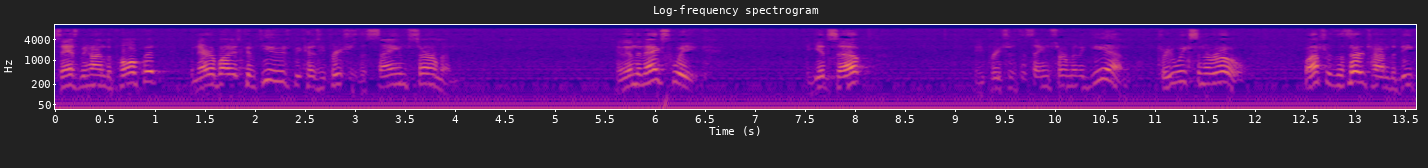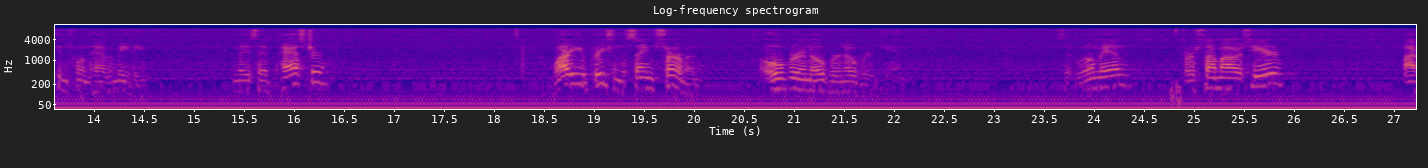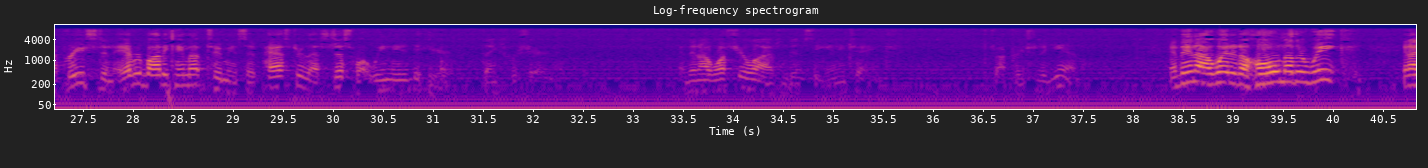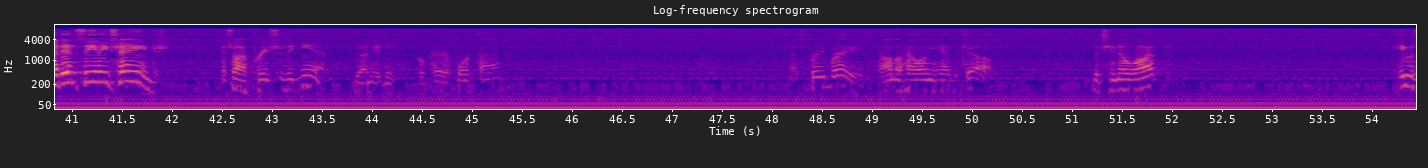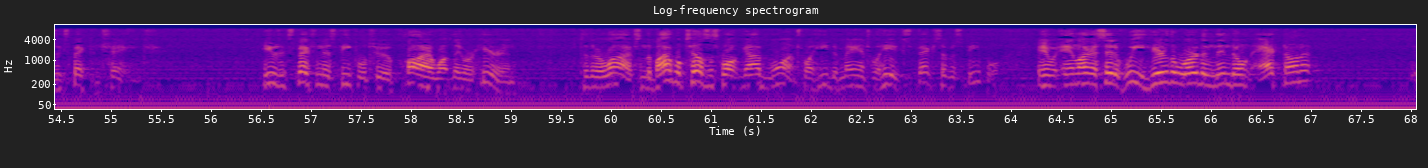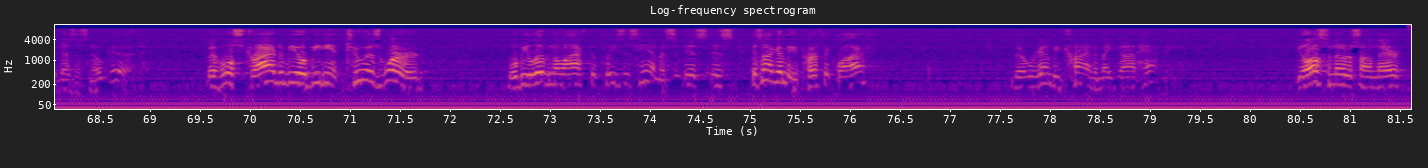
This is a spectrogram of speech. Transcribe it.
stands behind the pulpit, and everybody's confused because he preaches the same sermon. And then the next week, he gets up, and he preaches the same sermon again, three weeks in a row. Well, after the third time, the deacons wanted to have a meeting. And they said, Pastor, why are you preaching the same sermon over and over and over again? He said, Well, men, first time I was here, I preached and everybody came up to me and said, Pastor, that's just what we needed to hear. thanks for sharing it. And then I watched your lives and didn't see any change. So I preached it again. And then I waited a whole another week and I didn't see any change. And so I preached it again. Do I need to prepare a fourth time? That's pretty brave. I don't know how long he had the job. But you know what? He was expecting change. He was expecting his people to apply what they were hearing to their lives. And the Bible tells us what God wants, what he demands, what he expects of his people. And, and like I said, if we hear the word and then don't act on it, it does us no good. But if we'll strive to be obedient to his word, we'll be living a life that pleases him. It's, it's, it's, it's not going to be a perfect life, but we're going to be trying to make God happy. You'll also notice on there,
